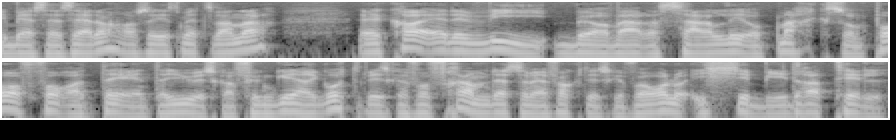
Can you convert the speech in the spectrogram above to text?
i, BCC, da, altså i Smiths venner. Eh, hva er det vi bør være særlig oppmerksom på for at det intervjuet skal fungere godt? At vi skal få frem det som er faktiske forhold, og ikke bidra til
